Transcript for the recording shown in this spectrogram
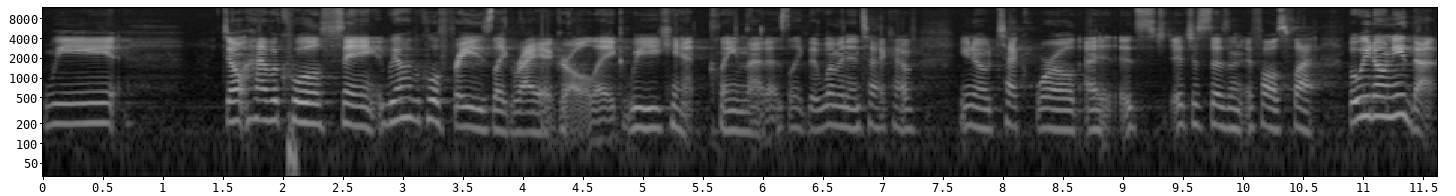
We don't have a cool thing. We don't have a cool phrase like Riot Grrrl. Like we can't claim that as like the women in tech have, you know, tech world. It's it just doesn't. It falls flat. But we don't need that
